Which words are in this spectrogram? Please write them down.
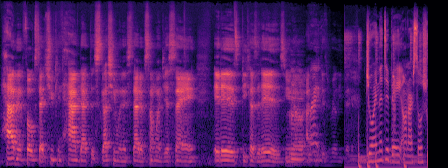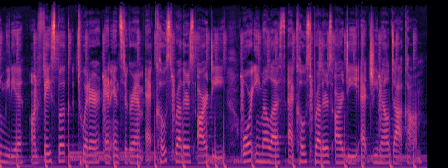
having folks that you can have that discussion with instead of someone just saying, it is because it is. You know, I Right. think it's really been. Join the debate on our social media on Facebook, Twitter, and Instagram at Coast Brothers RD or email us at coastbrothersrd at gmail.com.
